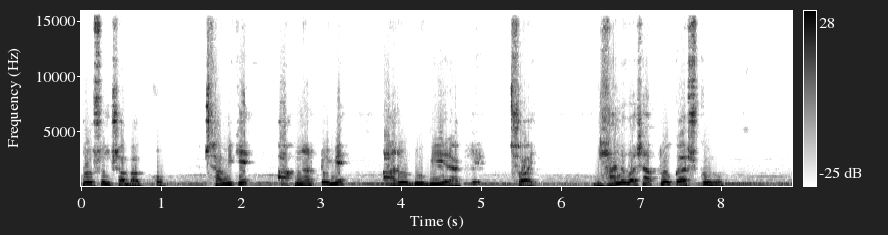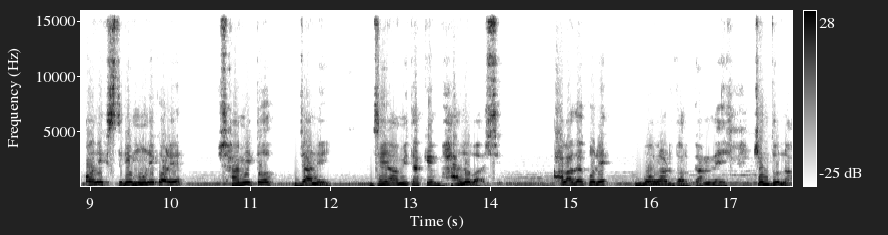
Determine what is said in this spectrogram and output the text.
প্রশংসা বাক্য স্বামীকে আপনার প্রেমে আরও ডুবিয়ে রাখবে। ছয়, ভালোবাসা প্রকাশ করুন। অনেক স্ত্রী মনে করে, স্বামী তো জানেই যে আমি তাকে ভালোবাসি। আলাদা করে বলার দরকার নেই। কিন্তু না,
